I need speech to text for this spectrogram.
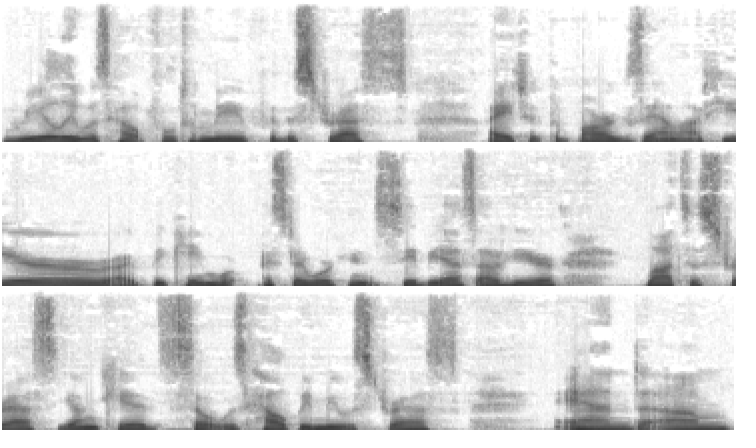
really was helpful to me for the stress. I took the bar exam out here. I became, I started working at CBS out here. Lots of stress, young kids. So it was helping me with stress. And, um,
